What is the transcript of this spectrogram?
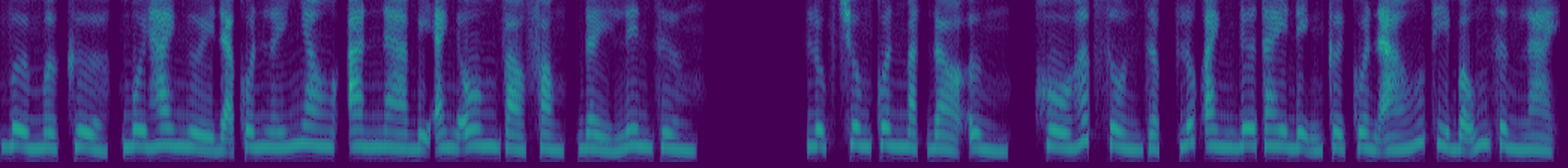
vừa mở cửa, môi hai người đã quân lấy nhau, Anna bị anh ôm vào phòng, đẩy lên giường. Lục Trung Quân mặt đỏ ửng, hô hấp dồn dập lúc anh đưa tay định cởi quần áo thì bỗng dừng lại.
